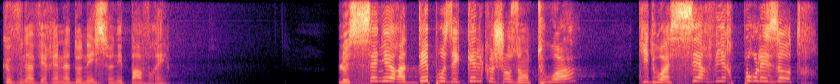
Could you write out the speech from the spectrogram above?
que vous n'avez rien à donner, ce n'est pas vrai. Le Seigneur a déposé quelque chose en toi qui doit servir pour les autres.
